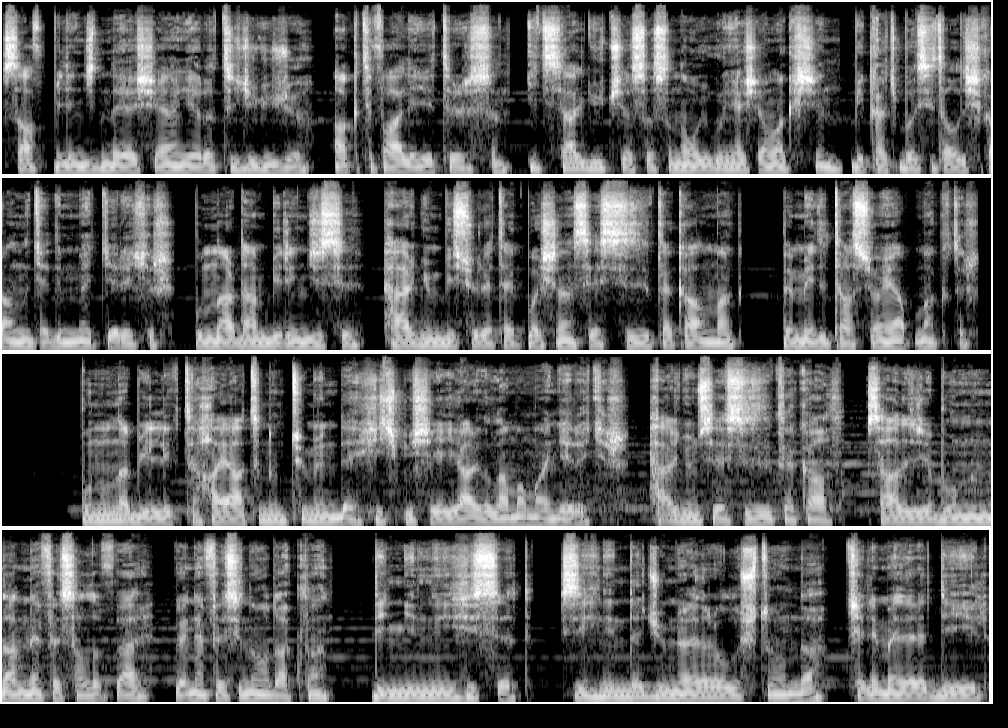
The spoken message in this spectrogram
saf bilincinde yaşayan yaratıcı gücü aktif hale getirirsin. İçsel güç yasasına uygun yaşamak için birkaç basit alışkanlık edinmek gerekir. Bunlardan birincisi her gün bir süre tek başına sessizlikte kalmak ve meditasyon yapmaktır. Bununla birlikte hayatının tümünde hiçbir şeyi yargılamaman gerekir. Her gün sessizlikte kal. Sadece burnundan nefes alıp ver ve nefesine odaklan. Dinginliği hisset. Zihninde cümleler oluştuğunda kelimelere değil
